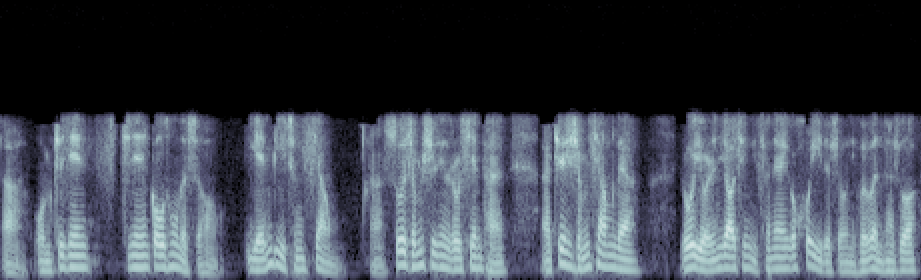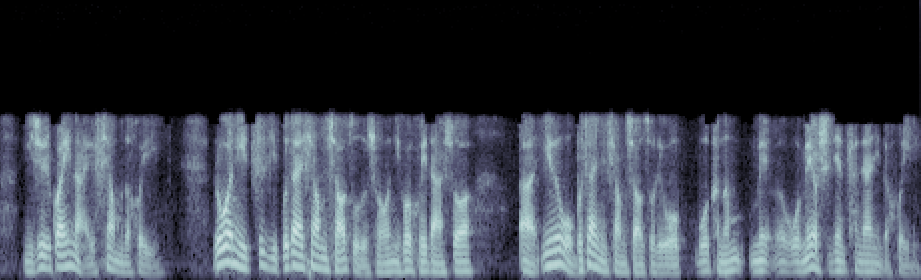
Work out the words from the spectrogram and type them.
啊，我们之间之间沟通的时候，言必称项目啊，说什么事情的时候先谈啊，这是什么项目的呀？如果有人邀请你参加一个会议的时候，你会问他说：“你这是关于哪一个项目的会议？”如果你自己不在项目小组的时候，你会回答说：“呃，因为我不在你项目小组里，我我可能没我没有时间参加你的会议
